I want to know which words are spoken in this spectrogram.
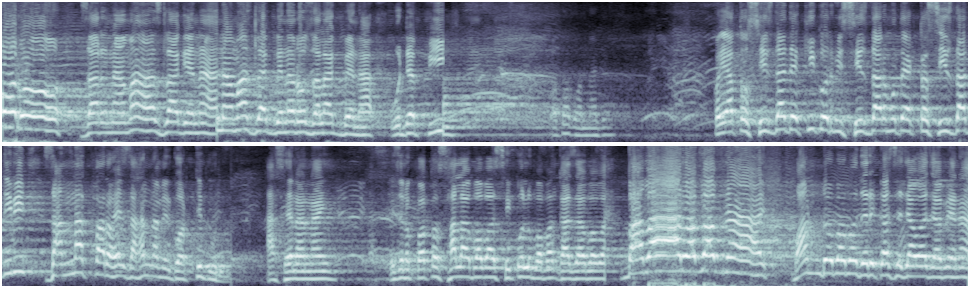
বড়, যার নামাজ লাগে না, নামাজ লাগবে না, রোজা লাগবে না, ওটা পীর। কথা বল না এত সিজদা দিয়ে কি করবি? সিজদার মতো একটা সিজদা দিবি, জান্নাত পার হয়ে জাহান্নামের গর্তে পড়বি। আছে না নাই? এই জন্য কত সালা বাবা, শিকল বাবা, গাজা বাবা। বাবার অভাব নাই। ভণ্ড বাবাদের কাছে যাওয়া যাবে না।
